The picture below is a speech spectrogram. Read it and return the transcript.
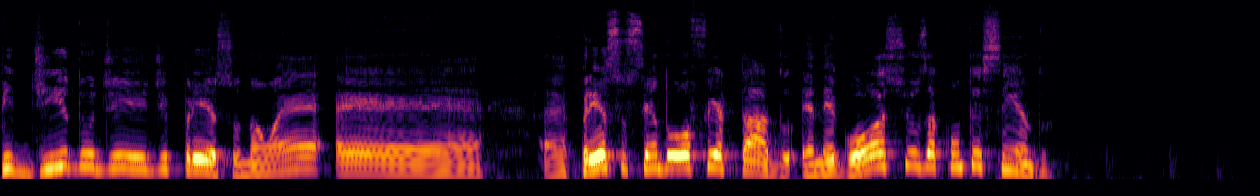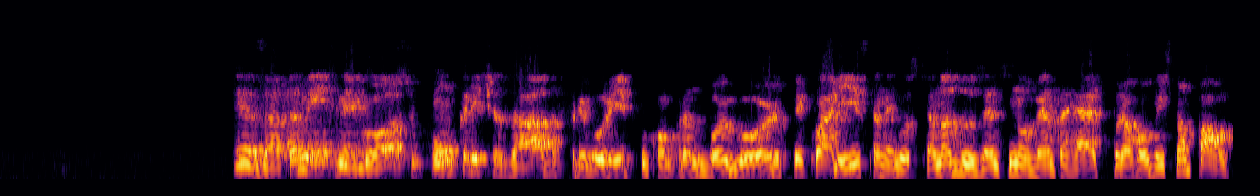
pedido de, de preço, não é, é é, preço sendo ofertado, é negócios acontecendo. Exatamente, negócio concretizado, frigorífico comprando boi gordo, pecuarista negociando a 290 reais por arroba em São Paulo.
